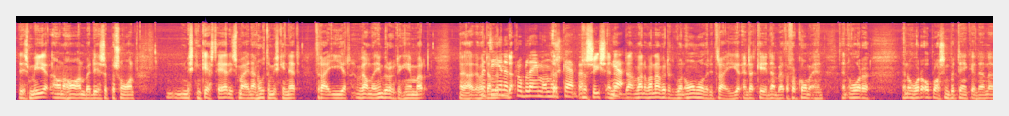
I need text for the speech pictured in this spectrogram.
er is meer aan de hand bij deze persoon, misschien kerst er iets, maar dan hoeft er misschien net drie jaar wel naar inburgering gaan, maar uh, Met die het probleem onderscheppen. Precies, en ja. dan, dan, dan wordt het gewoon onmodder die drie jaar en dat kun je dan beter voorkomen en, en oren een andere oplossing bedenken dan uh,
